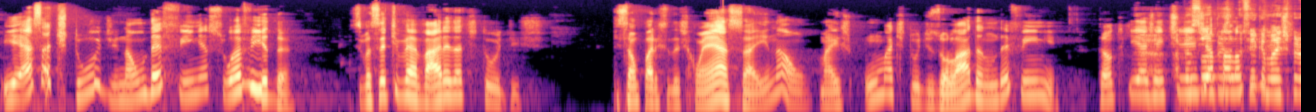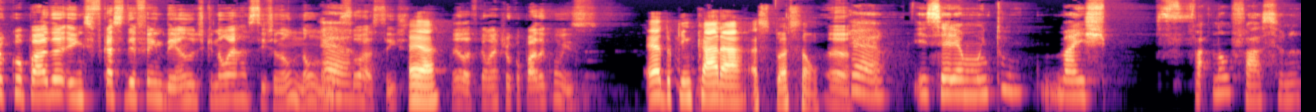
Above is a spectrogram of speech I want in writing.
E essa atitude não define a sua vida. Se você tiver várias atitudes que são parecidas com essa, aí não. Mas uma atitude isolada não define. Tanto que a É, gente a já falou fica sobre mais preocupada em ficar se defendendo de que não é racista. Não, não, não É. sou racista. É, Ela fica mais preocupada com isso. é do que encarar a situação. É. É, e seria muito mais. Não fácil, né?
